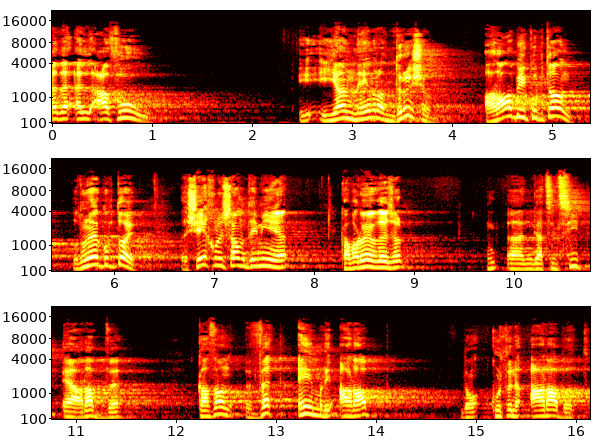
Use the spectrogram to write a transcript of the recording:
edhe el Afu, Janë emra ndryshëm. Arabi i kupton, po dona e kuptojm. Dhe Sheikhul Islam ibn Tejmije ka përmendur vëllazër nga cilësitë e arabëve, ka thonë vet emri arab, do kur thanë arabët.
